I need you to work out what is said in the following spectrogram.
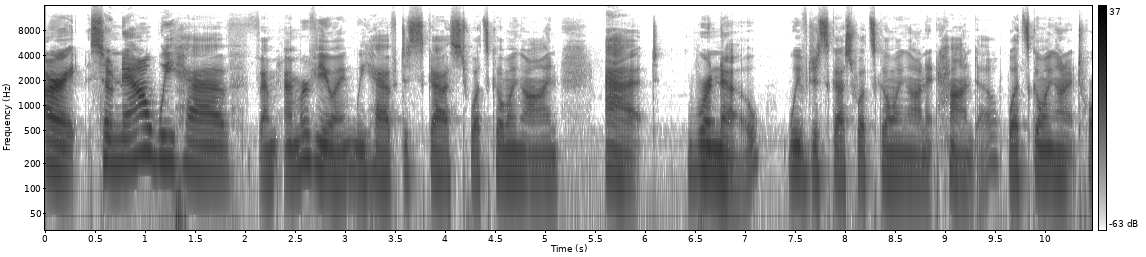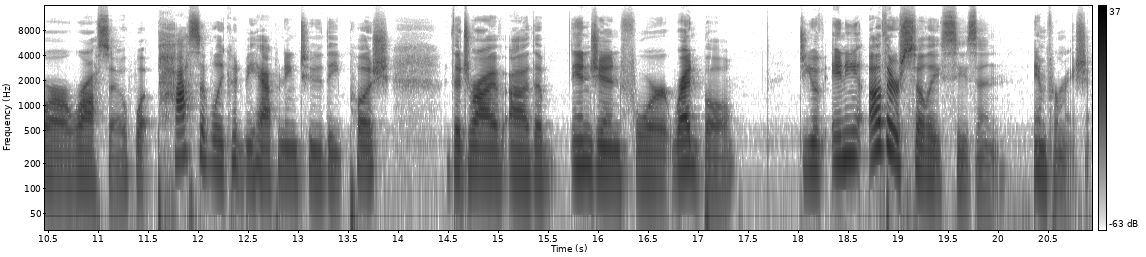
All right. So now we have, I'm, I'm reviewing, we have discussed what's going on at Renault. We've discussed what's going on at Honda, what's going on at Toro Rosso, what possibly could be happening to the push, the drive, uh, the engine for Red Bull. Do you have any other silly season information?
